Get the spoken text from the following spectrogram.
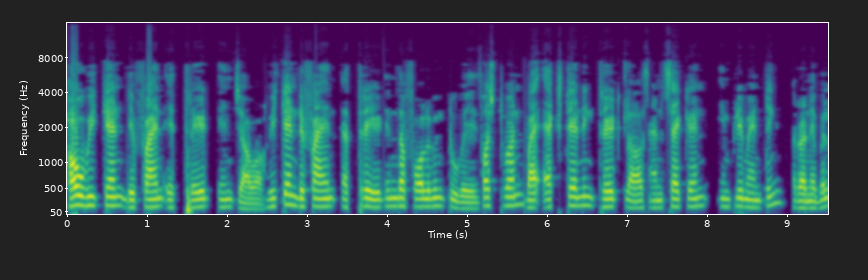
how we can define a thread in Java. We can define a thread in the following two ways. First one by extending thread class and second implementing runnable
